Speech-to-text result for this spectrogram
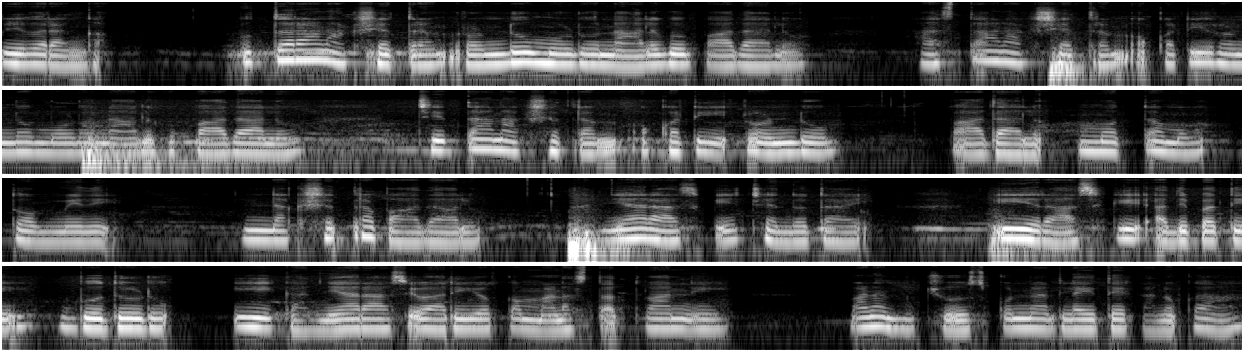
వివరంగా. ఉత్తర నక్షత్రం రెండు మూడు నాలుగు పాదాలు హస్త నక్షత్రం ఒకటి రెండు మూడు నాలుగు పాదాలు చిత్త నక్షత్రం ఒకటి రెండు పాదాలు మొత్తము తొమ్మిది నక్షత్ర పాదాలు కన్యా రాశికి చెందుతాయి. ఈ రాశికి అధిపతి బుధుడు. ఈ కన్యారాశి వారి యొక్క మనస్తత్వాన్ని మనం చూసుకున్నట్లయితే కనుక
